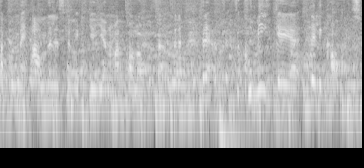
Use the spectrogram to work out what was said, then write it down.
ta på mig alldeles för mycket genom att tala om för, för, det- för, det- för, för komik är delikat.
